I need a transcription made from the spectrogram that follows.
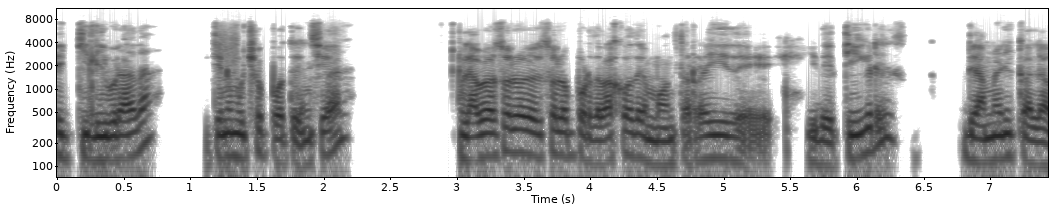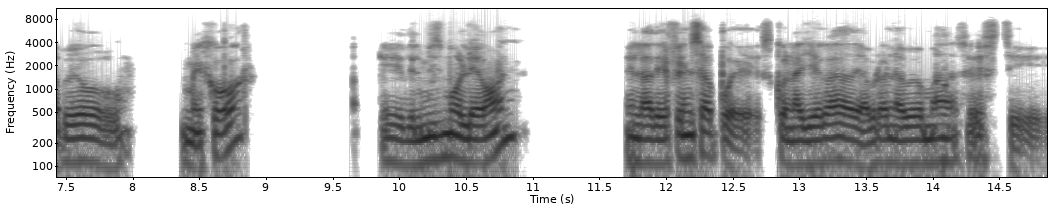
equilibrada tiene mucho potencial. La veo solo, solo por debajo de Monterrey y de, y de Tigres. De América la veo mejor. Eh, del mismo León. En la defensa, pues con la llegada de Abraham la veo más este,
